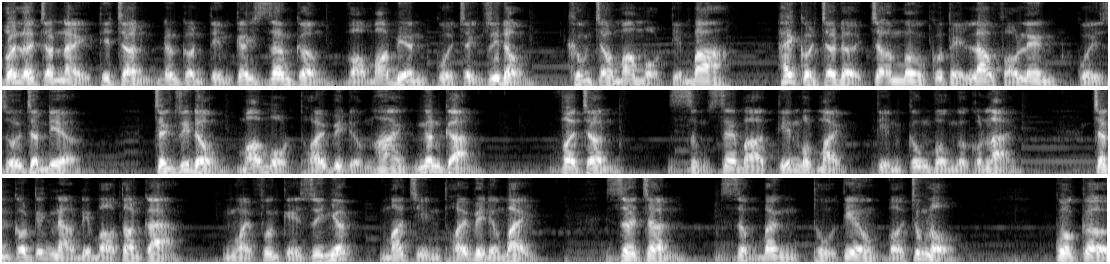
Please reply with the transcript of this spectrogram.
Với lời chọn này thì Trần đang cần tìm cách giam cầm vào mã biên của Trần Duy Đồng, không cho mã một tiến ba, hay còn chờ đợi cho âm mưu có thể lao pháo lên quấy rối Trần Địa. Trần Duy Đồng mã một thoái về đường hai ngăn cản, và Trần dùng xe ba tiến một mảnh tiến công vào ngựa còn lại. Chẳng còn cách nào để bảo toàn cả, ngoài phương kế duy nhất mã chín thoái về đường bảy, Giờ Trần dùng băng thủ tiêu vào trung lộ. Cuộc cờ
